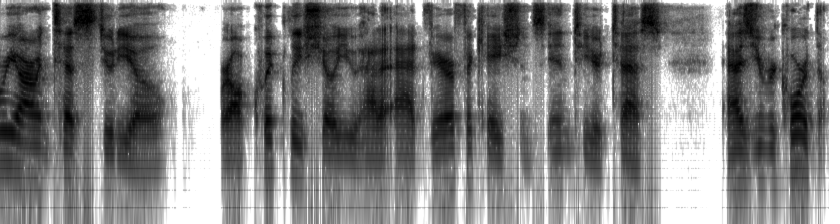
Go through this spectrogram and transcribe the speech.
we are in Test Studio, where I'll quickly show you how to add verifications into your tests as you record them.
